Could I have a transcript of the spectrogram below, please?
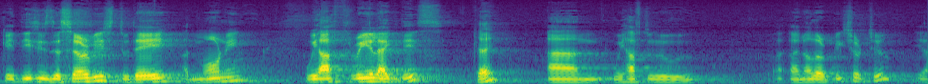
Okay, this is the service today at morning. We have three like this. Okay. And we have to another picture too. Yeah.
